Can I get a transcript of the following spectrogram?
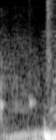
Bye.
